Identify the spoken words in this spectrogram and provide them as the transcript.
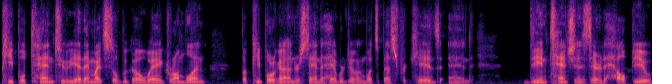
people tend to, yeah, they might still go away grumbling, but people are going to understand that, hey, we're doing what's best for kids and the intention is there to help you,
